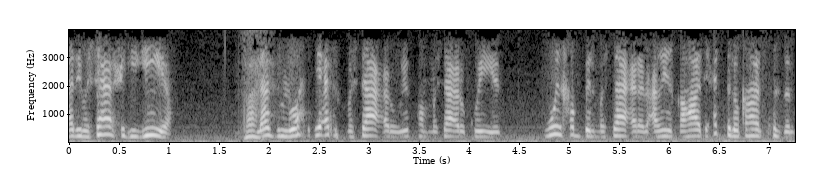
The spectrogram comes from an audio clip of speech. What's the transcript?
هذه مشاعر حقيقية. صح. لازم الواحد يعرف مشاعره ويفهم مشاعره كويس. مو يخبي المشاعر العميقة هذه حتى لو كانت حزن.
